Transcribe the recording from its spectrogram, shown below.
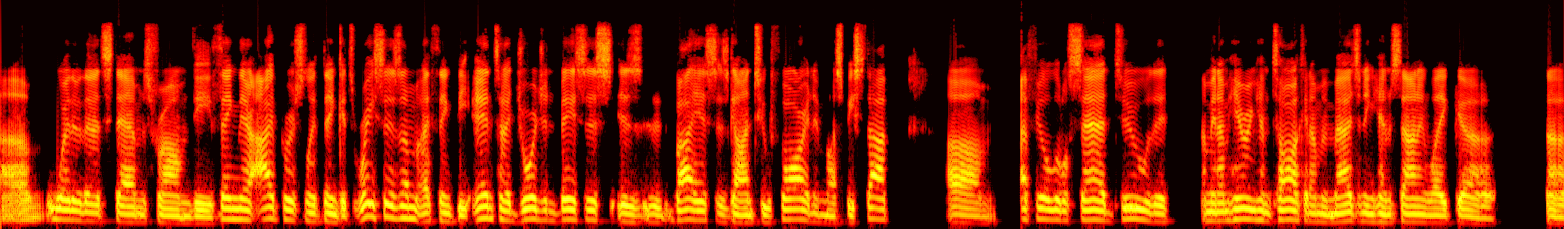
Um, whether that stems from the thing there, I personally think it's racism. I think the anti-Georgian basis is bias has gone too far and it must be stopped. Um, I feel a little sad too that I mean I'm hearing him talk and I'm imagining him sounding like uh, uh,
